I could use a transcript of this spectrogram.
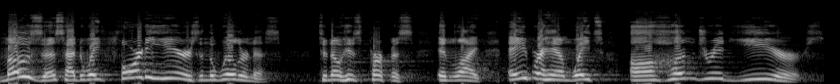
Moses had to wait 40 years in the wilderness to know his purpose in life. Abraham waits a hundred years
